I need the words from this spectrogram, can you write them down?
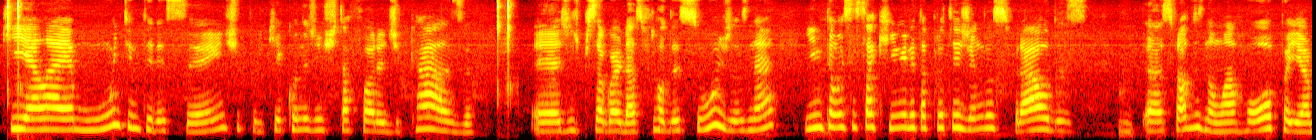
que ela é muito interessante, porque quando a gente está fora de casa, é, a gente precisa guardar as fraldas sujas, né? E então esse saquinho ele está protegendo as fraldas, as fraldas não, a roupa e a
